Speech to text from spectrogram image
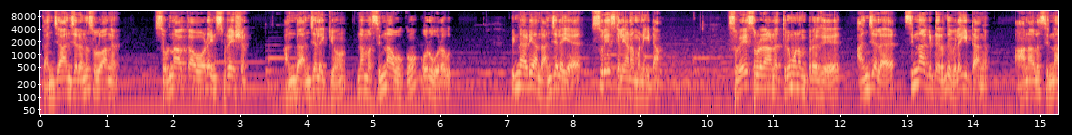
கஞ்சா அஞ்சலைன்னு சொல்லுவாங்க. சொர்ணாக்காவோட இன்ஸ்பிரேஷன் அந்த அஞ்சலைக்கும் நம்ம சின்னாவுக்கும் ஒரு உறவு. பின்னாடி அந்த அஞ்சலையை சுரேஷ் கல்யாணம் பண்ணிக்கிட்டான். சுரேஷுடனான திருமணம் பிறகு அஞ்சலை சின்னா கிட்ட இருந்து விலகிட்டாங்க. ஆனாலும் சின்னா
